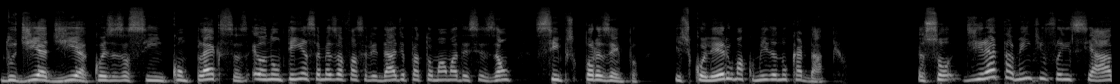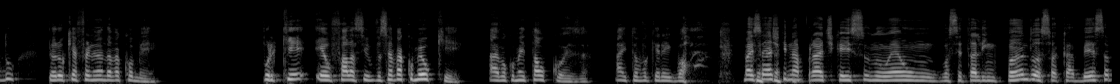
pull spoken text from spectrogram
do dia a dia, coisas assim complexas, eu não tenho essa mesma facilidade para tomar uma decisão simples. Por exemplo, escolher uma comida no cardápio. Eu sou diretamente influenciado pelo que a Fernanda vai comer. Porque eu falo assim: você vai comer o quê? Ah, eu vou comer tal coisa. Ah, então eu vou querer igual. Mas você acha que na prática isso não é um. Você tá limpando a sua cabeça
